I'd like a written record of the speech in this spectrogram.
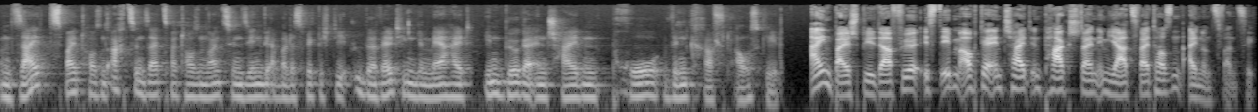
Und seit 2018, seit 2019 sehen wir aber, dass wirklich die überwältigende Mehrheit in Bürgerentscheiden pro Windkraft ausgeht. Ein Beispiel dafür ist eben auch der Entscheid in Parkstein im Jahr 2021.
